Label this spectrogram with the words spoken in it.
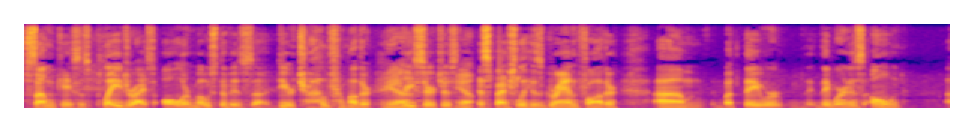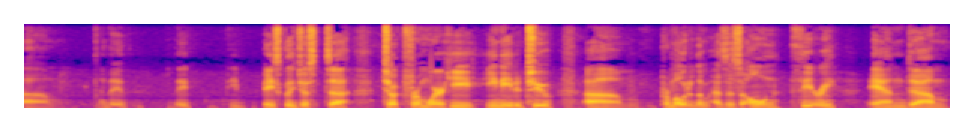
some cases plagiarized all or most of his uh, dear child from other yeah. researchers, yeah. especially his grandfather. Um, but they were they weren't his own. Um, they, they, he basically just uh, took from where he, he needed to, um, promoted them as his own theory, and um,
